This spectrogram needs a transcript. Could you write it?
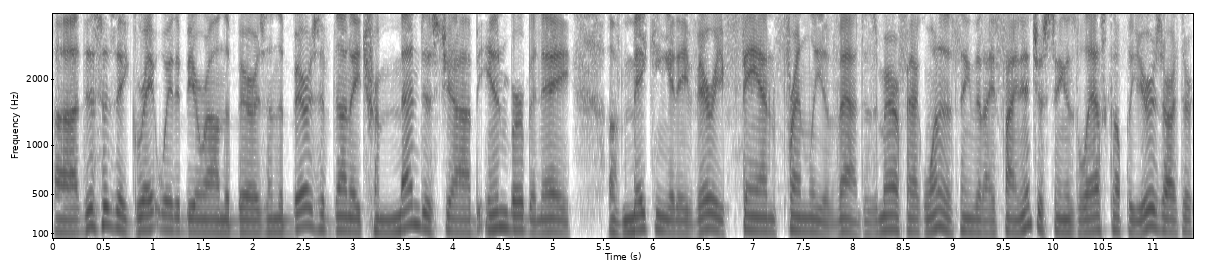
uh, this is a great way to be around the Bears. And the Bears have done a tremendous job in Bourbonnais of making it a very fan friendly event. As a matter of fact, one of the things that I find interesting is last couple of years, Arthur,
